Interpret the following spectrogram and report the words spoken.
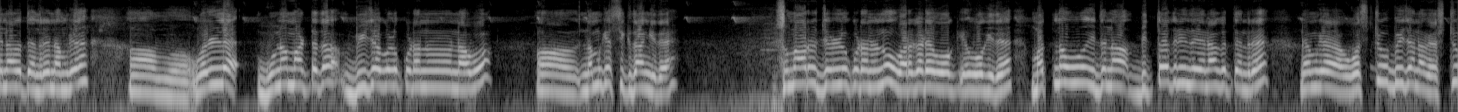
ಏನಾಗುತ್ತೆ ಅಂದರೆ ನಮಗೆ ಒಳ್ಳೆ ಗುಣಮಟ್ಟದ ಬೀಜಗಳು ಕೂಡ ನಾವು ನಮಗೆ ಸಿಗ್ದಂಗಿದೆ. ಸುಮಾರು ಜಳ್ಳು ಕೂಡ ಹೊರಗಡೆ ಹೋಗಿ, ಹೋಗಿದೆ. ಮತ್ತು ನಾವು ಇದನ್ನು ಬಿತ್ತೋದ್ರಿಂದ ಏನಾಗುತ್ತೆ ಅಂದರೆ, ನಮಗೆ ಅಷ್ಟು ಬೀಜ ನಾವು ಎಷ್ಟು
